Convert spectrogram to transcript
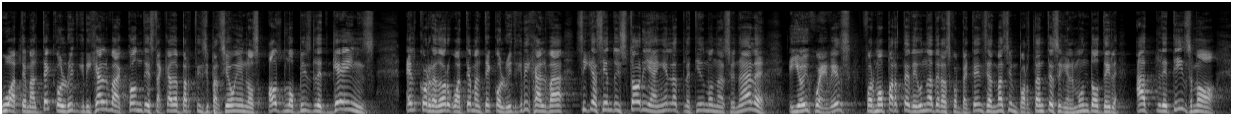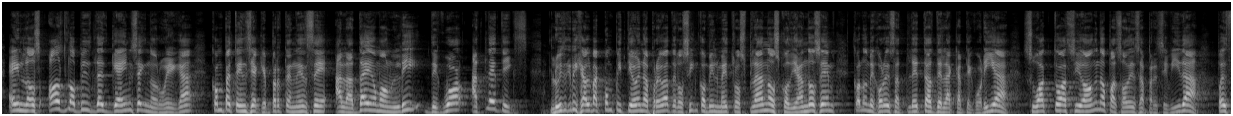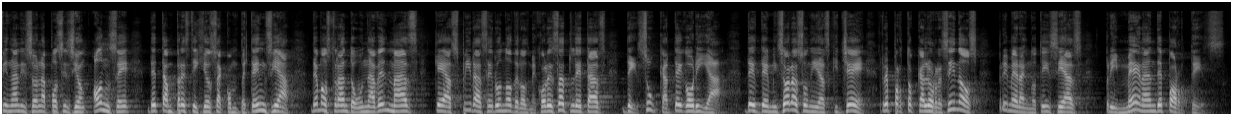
guatemalteco Luis Grijalva con destacada participación en los Oslo Business Games. El corredor guatemalteco Luis Grijalva sigue haciendo historia en el atletismo nacional y hoy jueves formó parte de una de las competencias más importantes en el mundo del atletismo en los Oslo Business Games en Noruega, competencia que pertenece a la Diamond League de World Athletics. Luis Grijalva compitió en la prueba de los 5.000 metros planos, codeándose con los mejores atletas de la categoría. Su actuación no pasó desapercibida, pues finalizó en la posición 11 de tan prestigiosa competencia, demostrando una vez más que aspira a ser uno de los mejores atletas de su categoría. Desde Emisoras Unidas Quiché, reportó Carlos Recinos, primera en noticias, primera en deportes.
